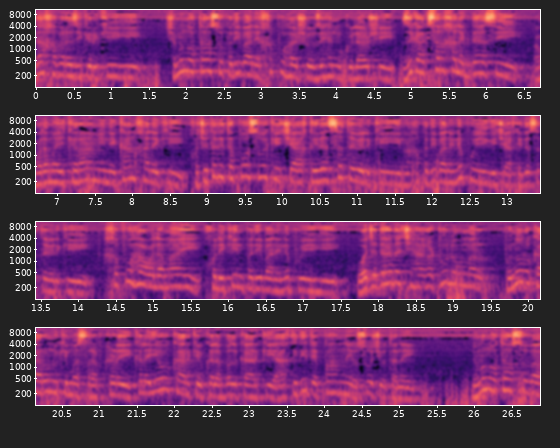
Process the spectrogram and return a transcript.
دا خبره ذکر کیږي چې موږ تاسو په دې باندې خپوه شو ذهن مو کولاو شي ځکه اکثر خلک داسي علما کرام نیکان خلک خو چې ته دې تاسو وکي چې عقیده ستویل کی نو هغه په دې باندې نه پويږي چې عقیده ستویل کی ښه پوه علماء يي خو ليکين په دي باندي نه پوهيږي وجه دا ده چي هغه ټول عمر په نورو کارونو کي مصرف کړي کله يو کار کي او کله بل کار کي عقيدي ته پام نه يي او سوچ ورته نه يي نو موږ او تاسو به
